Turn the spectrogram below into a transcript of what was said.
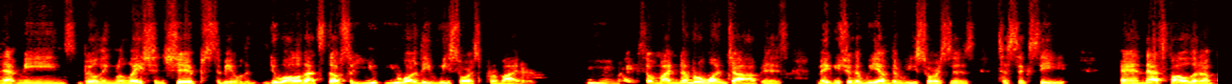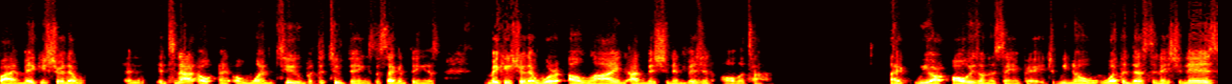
That means building relationships to be able to do all of that stuff. So you you are the resource provider. Mm-hmm. Right. So my number one job is making sure that we have the resources to succeed, and that's followed up by making sure that, and it's not a, a one two, but the two things. The second thing is making sure that we're aligned on mission and vision all the time. Like we are always on the same page. We know what the destination is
